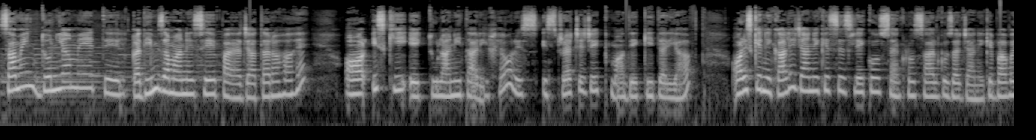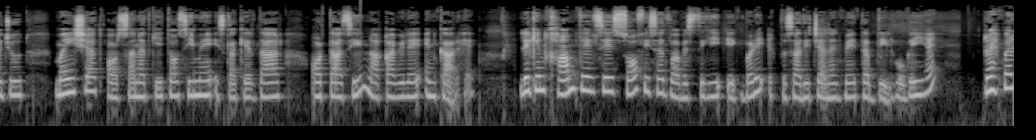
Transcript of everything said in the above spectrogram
سامعین، دنیا میں تیل قدیم زمانے سے پایا جاتا رہا ہے اور اس کی ایک طولانی تاریخ ہے اور اس اسٹریٹجک مادے کی دریافت اور اس کے نکالے جانے کے سلسلے کو سینکڑوں سال گزر جانے کے باوجود معیشت اور صنعت کی توسیع میں اس کا کردار اور تاثیر ناقابل انکار ہے۔ لیکن خام تیل سے سو فیصد وابستگی ایک بڑے اقتصادی چیلنج میں تبدیل ہو گئی ہے۔ رہبر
